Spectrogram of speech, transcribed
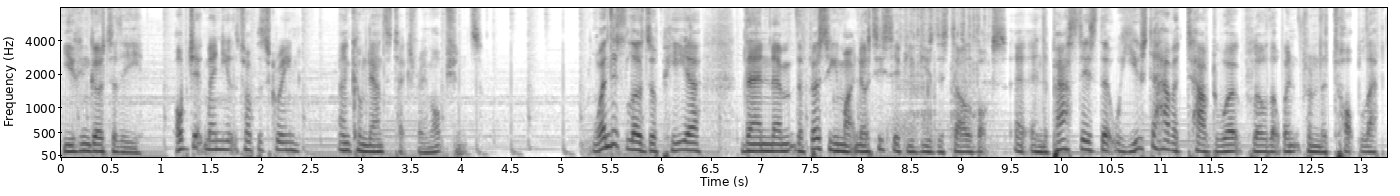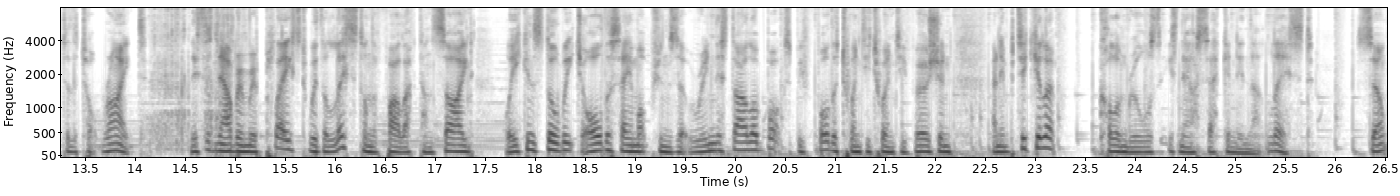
you can go to the object menu at the top of the screen and come down to text frame options. When this loads up here, then um, the first thing you might notice if you've used this dialog box uh, in the past is that we used to have a tabbed workflow that went from the top left to the top right. This has now been replaced with a list on the far left hand side where you can still reach all the same options that were in this dialog box before the 2020 version and in particular column rules is now second in that list. So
